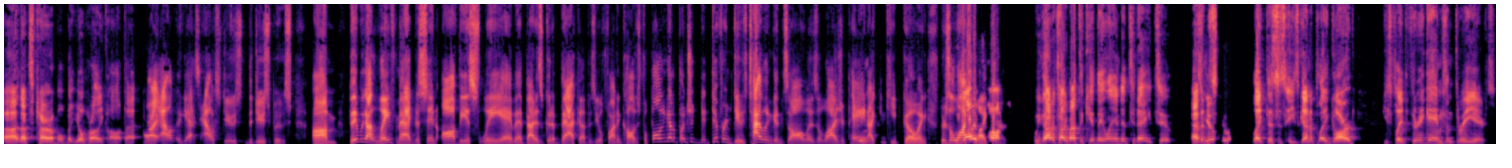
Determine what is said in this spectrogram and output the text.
Uh, that's terrible, but you'll probably call it that. All right, Al- yes, Alex Deuce, the Deuce boost. Um, then we got Leif Magnuson, obviously about as good a backup as you'll find in college football. And you got a bunch of d- different dudes: Tylen Gonzalez, Elijah Payne. I can keep going. There's a We lot gotta like talk-. We got to talk about the kid they landed today too, Let's Evan. Stewart. Like this is he's going to play guard. He's played three games in three years.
